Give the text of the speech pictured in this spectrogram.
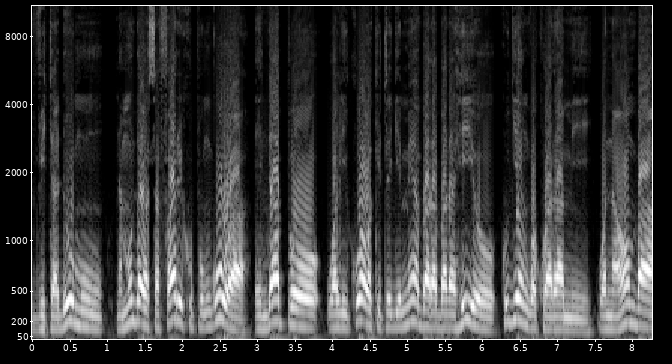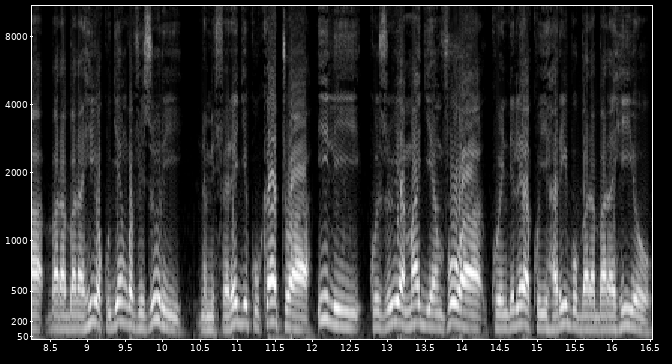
vitadumu na muda wa safari kupungua endapo walikuwa wakitegemea barabara hiyo kujengwa kwa rami. Wanaomba barabara hiyo kujengwa vizuri na mifereji kukatwa ili kuzuia maji ya mvua kuendelea kuiharibu barabara hiyo.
